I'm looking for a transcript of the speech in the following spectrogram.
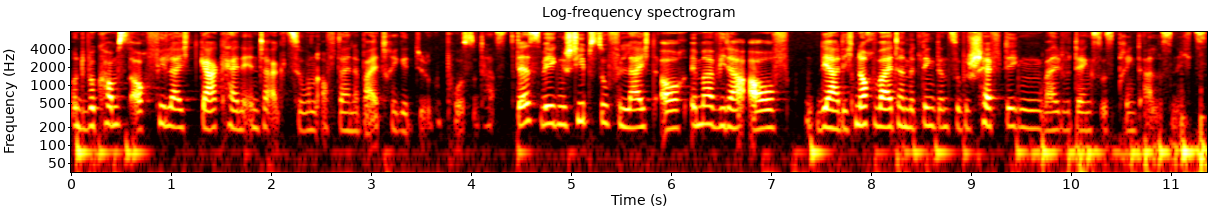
und du bekommst auch vielleicht gar keine Interaktion auf deine Beiträge, die du gepostet hast. Deswegen schiebst du vielleicht auch immer wieder auf, ja, dich noch weiter mit LinkedIn zu beschäftigen, weil du denkst, es bringt alles nichts.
